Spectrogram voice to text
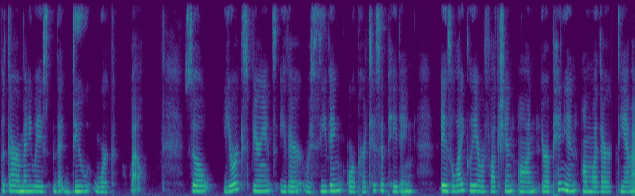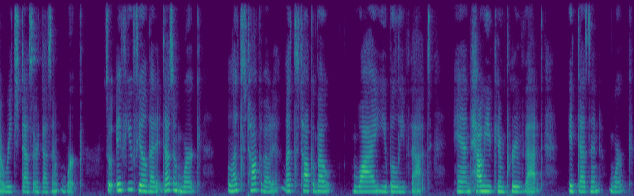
but there are many ways that do work well. So, your experience either receiving or participating is likely a reflection on your opinion on whether DM outreach does or doesn't work. So if you feel that it doesn't work, let's talk about it. Let's talk about why you believe that and how you can prove that it doesn't work.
